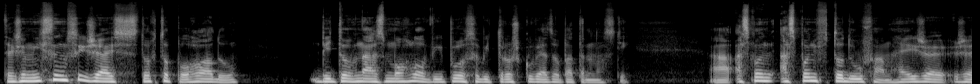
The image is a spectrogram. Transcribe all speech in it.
takže myslím si, že aj z tohto pohľadu by to v nás mohlo vypôsobiť trošku viac opatrnosti. A aspoň, aspoň v to dúfam, hej, že, že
